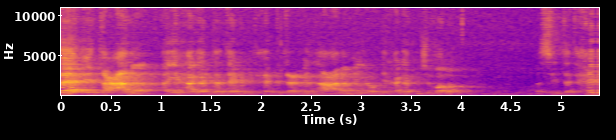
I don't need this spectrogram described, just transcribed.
فائت على أي حاجة أنت تاني بتحب تعملها عالمية ودي حاجات مش غلط بس أنت تحب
